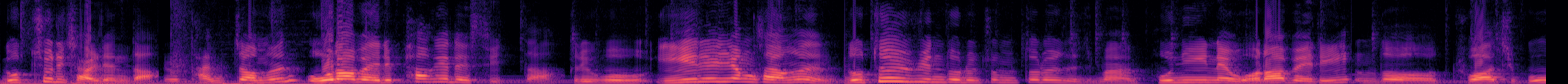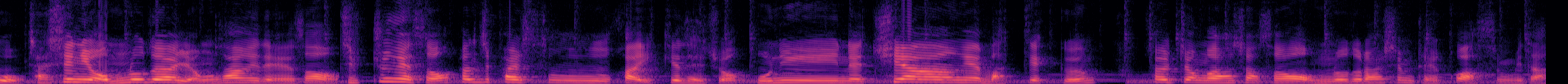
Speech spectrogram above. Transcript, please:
노출이 잘 된다. 그리고 단점은 워라벨이 파괴될 수 있다. 그리고 이 1일 영상은 노출 빈도는 좀 떨어지지만 본인의 워라벨이 좀 더 좋아지고 자신이 업로드할 영상에 대해서 집중해서 편집할 수가 있게 되죠. 본인의 취향에 맞게끔 설정을 하셔서 업로드를 하시 면 될 것 같습니다.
